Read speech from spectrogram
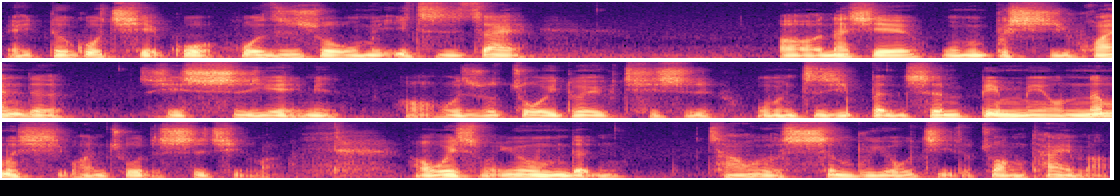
哎，得过且过，或者是说，我们一直在，呃，那些我们不喜欢的这些事业里面，哦，或者说做一堆其实我们自己本身并没有那么喜欢做的事情嘛。啊，为什么？因为我们人常会有身不由己的状态嘛。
